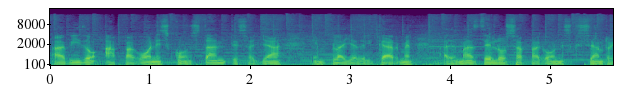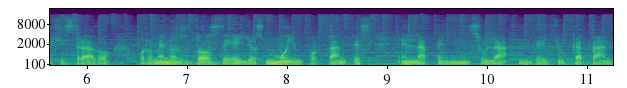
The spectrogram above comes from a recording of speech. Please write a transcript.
ha habido apagones constantes allá en Playa del Carmen, además de los apagones que se han registrado, por lo menos dos de ellos muy importantes en la península de Yucatán.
